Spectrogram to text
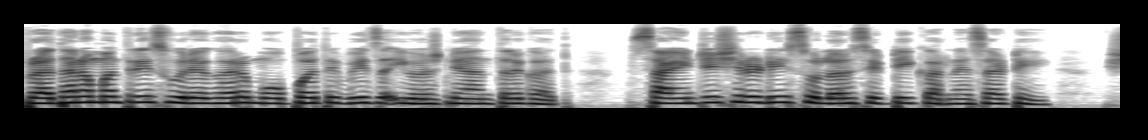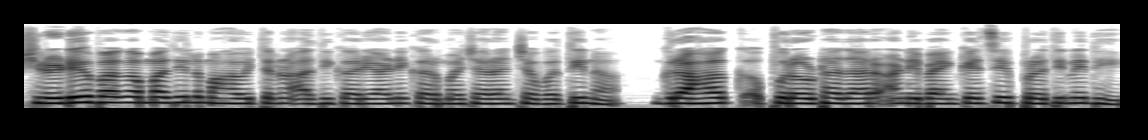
प्रधानमंत्री सूर्यघर मोफत वीज योजनेअंतर्गत सायंची शिर्डी सोलर सिटी करण्यासाठी शिर्डी विभागामधील महावितरण अधिकारी आणि कर्मचाऱ्यांच्या वतीनं ग्राहक पुरवठादार आणि बँकेचे प्रतिनिधी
